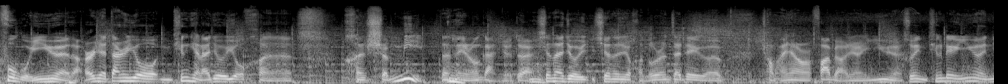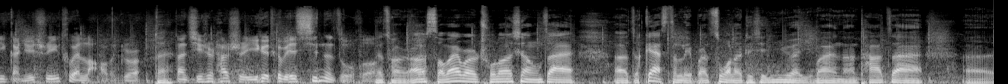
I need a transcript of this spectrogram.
复古音乐的，而且但是又你听起来就又很很神秘的那种感觉。对，现在就现在就很多人在这个。厂牌上发表这样音乐，所以你听这个音乐，你感觉是一个特别老的歌，对，但其实它是一个特别新的组合，没错。然后 Survivor 除了像在呃 The Guest 里边做了这些音乐以外呢，他在呃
